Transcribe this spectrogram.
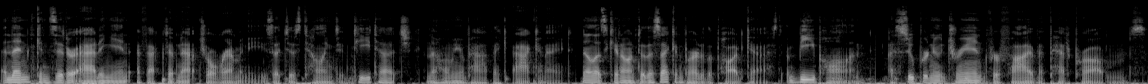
And then consider adding in effective natural remedies such as Tellington T-touch and the homeopathic aconite. Now let's get on to the second part of the podcast bee pollen, a super nutrient for five pet problems.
